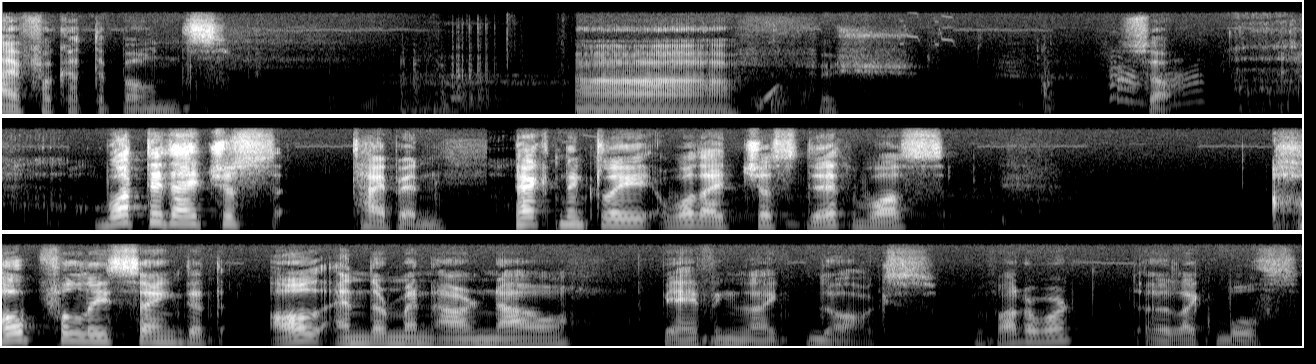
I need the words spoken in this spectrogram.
I forgot the bones. Ah, fish. So, what did I just type in? Technically, what I just did was hopefully saying that all Endermen are now behaving like dogs. With other words, uh, like wolves.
